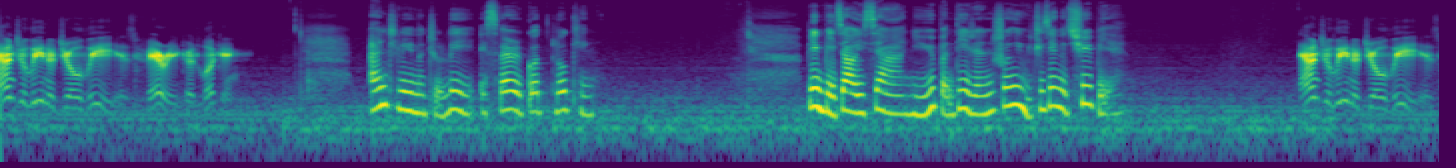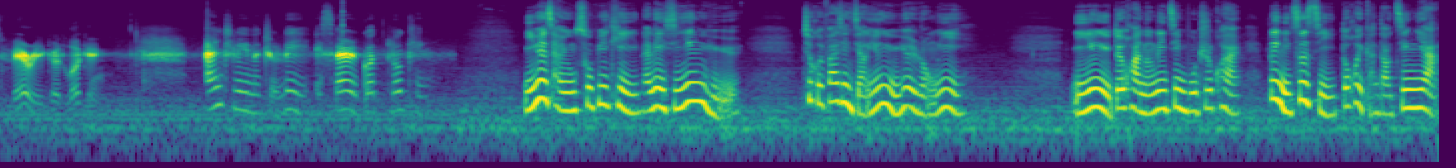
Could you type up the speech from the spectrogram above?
Angelina Jolie is very good looking. Angelina Jolie is very good looking。并比较一下你与本地人说英语之间的区别。Angelina Jolie is very good looking. Angelina Jolie is very good looking。你越采用 Supiki 来练习英语，就会发现讲英语越容易。你英语对话能力进步之快，令你自己都会感到惊讶。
